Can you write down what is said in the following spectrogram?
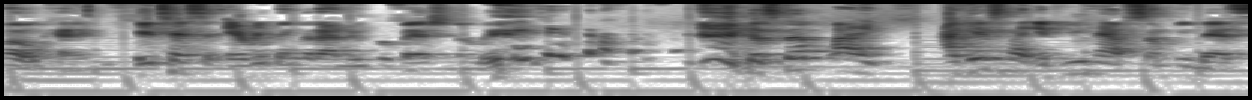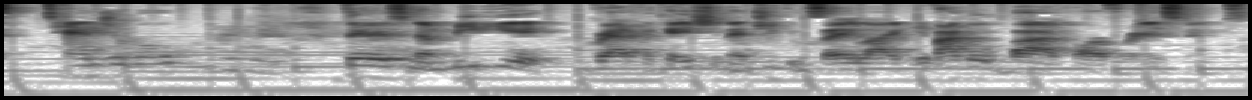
oh, okay. It tested everything that I knew professionally. Because stuff like, I guess, like if you have something that's tangible, there's an immediate gratification that you can say, like, if I go buy a car, for instance,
